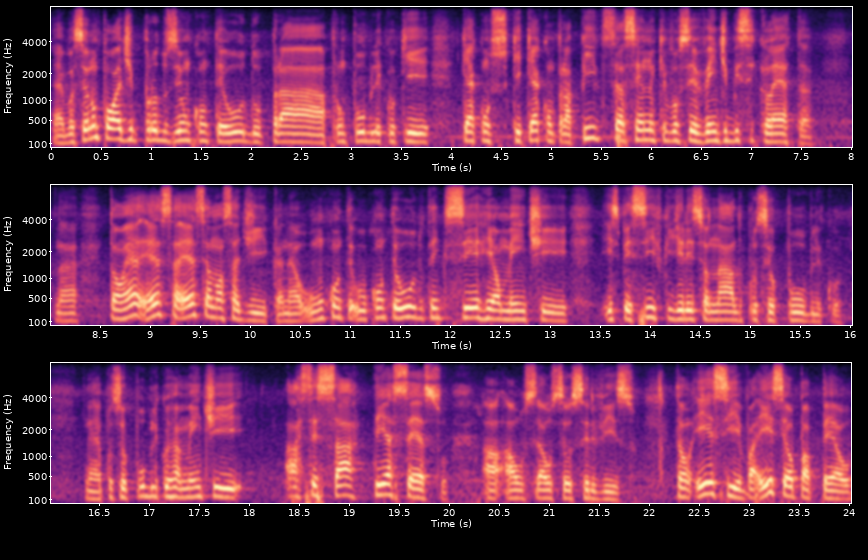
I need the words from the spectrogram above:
É, você não pode produzir um conteúdo para um público que quer, que quer comprar pizza, sendo que você vende bicicleta. Né? Então é, essa, essa é a nossa dica. Né? Um, o conteúdo tem que ser realmente específico e direcionado para o seu público, né? para o seu público realmente acessar, ter acesso ao, ao seu serviço. Então esse, esse é o papel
